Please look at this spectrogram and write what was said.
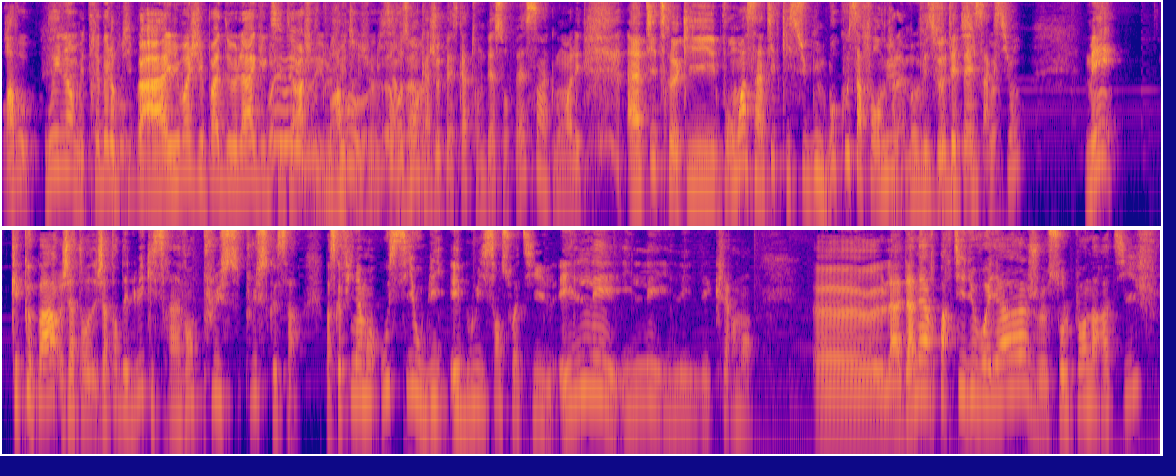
bravo. Oui, non, mais très belle optimisation. Bah, moi, j'ai pas de lag, etc. Oui, oui, je oui, que bravo. joli, Heureusement qu'un jeu PS4 tourne bien sur PS5. Bon, allez. Un titre qui, pour moi, c'est un titre qui sublime beaucoup sa formule la mauvaise de TPS. Action. Mais, quelque part, j'attendais de lui qu'il serait un vent plus, plus que ça. Parce que finalement, aussi oubli, éblouissant soit-il, et il l'est, il l'est, il l'est, il l'est clairement. Euh, la dernière partie du voyage, sur le plan narratif,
